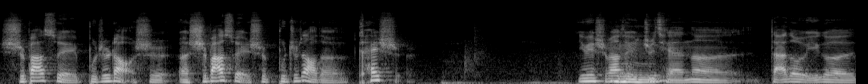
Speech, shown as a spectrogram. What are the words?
十八岁不知道是呃，十八岁是不知道的开始，因为十八岁之前呢，大家都有一个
